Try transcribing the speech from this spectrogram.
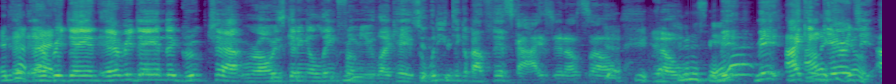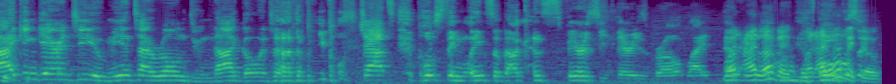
and and not bad. every day and every day in the group chat, we're always getting a link from you, like, hey, so what do you think about this, guys? You know, so you know, You're say me, me, I can Alex, you guarantee. I can guarantee you, me and Tyrone do not go into other people's chats posting links about conspiracy theories, bro. Like, But I love it. But I love it though.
